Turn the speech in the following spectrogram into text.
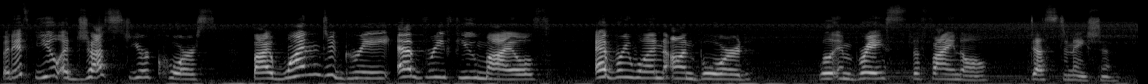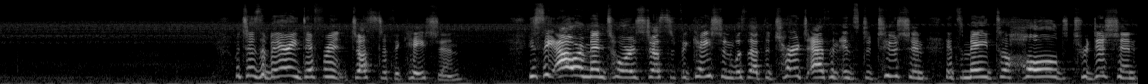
But if you adjust your course by one degree every few miles, everyone on board will embrace the final destination. Which is a very different justification. You see, our mentor's justification was that the church as an institution, it's made to hold tradition.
